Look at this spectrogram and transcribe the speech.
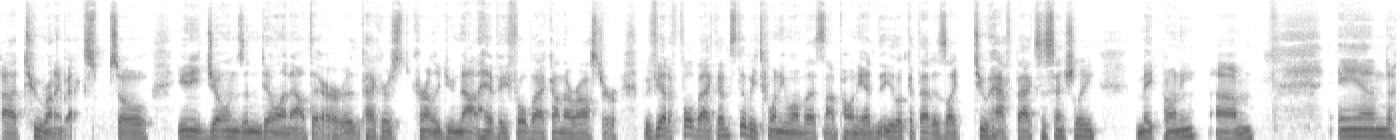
uh, two running backs. So you need Jones and Dillon out there. The Packers currently do not have a fullback on their roster. But if you had a fullback, that'd still be 21, but that's not pony. You look at that as like two halfbacks essentially make pony. Um, and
